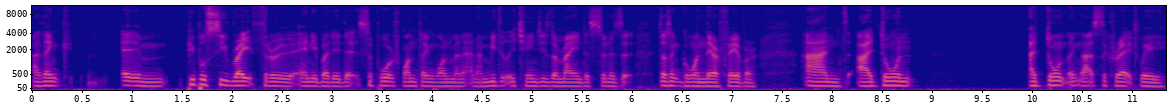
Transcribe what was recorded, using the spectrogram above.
I think um, people see right through anybody that supports one thing one minute and immediately changes their mind as soon as it doesn't go in their favor. And I don't I don't think that's the correct way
